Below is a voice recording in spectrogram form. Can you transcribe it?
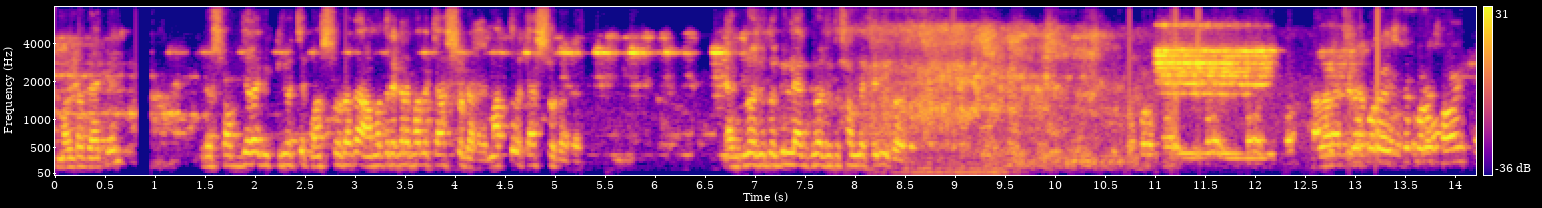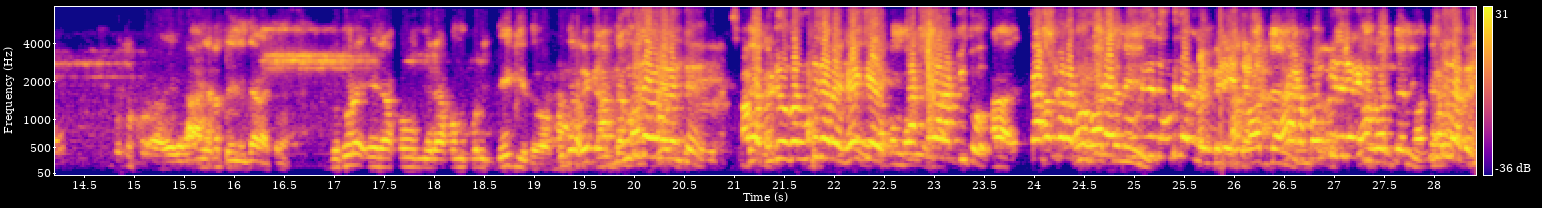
মালটা দেখেন এটা সব জায়গায় বিক্রি হচ্ছে পাঁচশো টাকা আমাদের এখানে পাবে চারশো টাকায় মাত্র চারশো টাকায় এক জোড়া জুতো কিনলে এক জোড়া জুতো সামনে ফেরি পাবে কালার আছে দুটোরে এরকম এরকম করে দেখিয়ে দেবো উঠে যাবেন আমরা ভিডিও করে উঠে যাবেন এই যে চারশো টাকার জুতো হ্যাঁ। চারশো টাকা নেই। উঠে যাবেন। হ্যাঁ। উঠে যাবেন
